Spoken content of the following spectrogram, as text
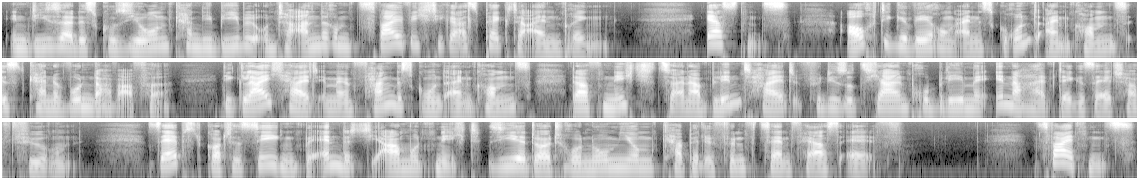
In dieser Diskussion kann die Bibel unter anderem zwei wichtige Aspekte einbringen. Erstens, auch die Gewährung eines Grundeinkommens ist keine Wunderwaffe. Die Gleichheit im Empfang des Grundeinkommens darf nicht zu einer Blindheit für die sozialen Probleme innerhalb der Gesellschaft führen. Selbst Gottes Segen beendet die Armut nicht. Siehe Deuteronomium Kapitel 15 Vers 11. Zweitens.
